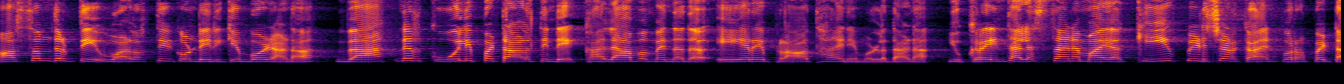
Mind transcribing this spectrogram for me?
അസംതൃപ്തി വളർത്തിക്കൊണ്ടിരിക്കുമ്പോഴാണ് വാഗ്നർ കൂലിപ്പട്ടാളത്തിന്റെ കലാപം എന്നത് ഏറെ പ്രാധാന്യമുള്ളതാണ്. യുക്രൈൻ തലസ്ഥാനമായ കീവ് പിടിച്ചടക്കാൻ പുറപ്പെട്ട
